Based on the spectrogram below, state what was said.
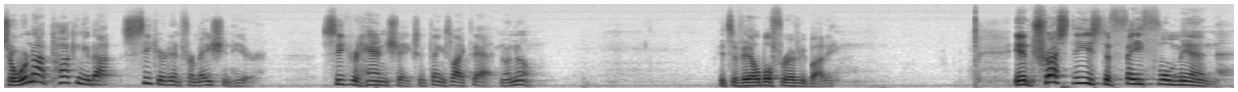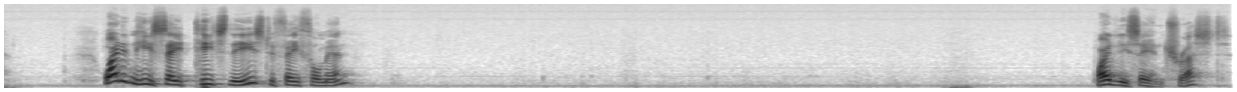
So we're not talking about secret information here, secret handshakes and things like that. No, no. It's available for everybody. Entrust these to faithful men. Why didn't he say, teach these to faithful men? Why did he say entrust?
